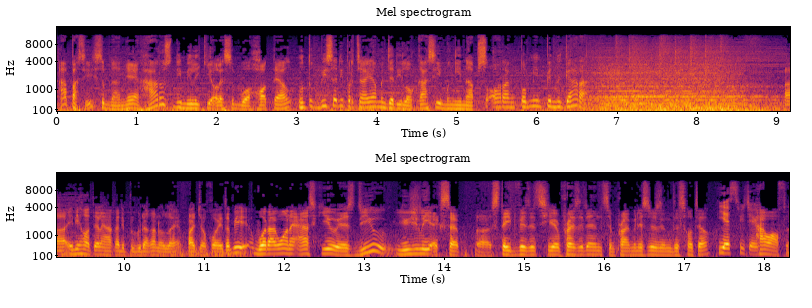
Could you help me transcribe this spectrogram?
apa sih sebenarnya yang harus dimiliki oleh sebuah hotel untuk bisa dipercaya menjadi lokasi menginap seorang pemimpin negara? Uh, ini hotel yang akan dipergunakan oleh Pak Jokowi. Tapi what I want to ask you is, do you usually accept uh, state visits here, presidents and prime ministers in this hotel? Yes, we do. How often?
